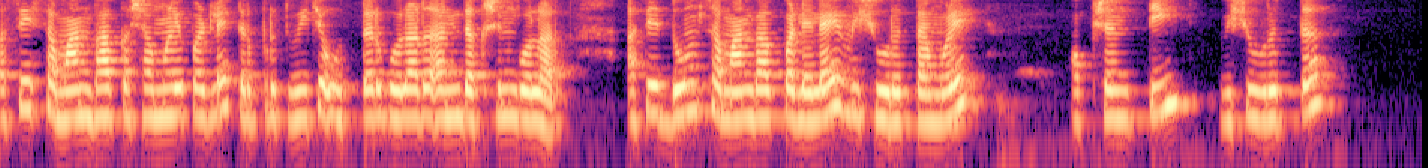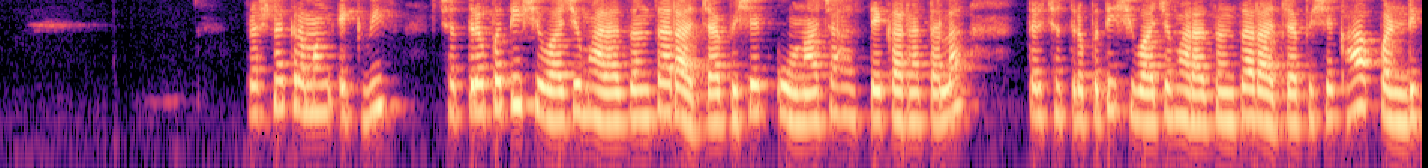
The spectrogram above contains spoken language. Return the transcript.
असे समान भाग कशामुळे पडले? तर पृथ्वीचे उत्तर गोलार्ध आणि दक्षिण गोलार्ध. असे दोन समान भाग पडलेले आहे विषुववृत्तामुळे. ऑप्शन तीन विषुववृत्त. प्रश्न क्रमांक एकवीस. छत्रपती शिवाजी महाराजांचा राज्याभिषेक कोणाच्या हस्ते करण्यात आला? तर छत्रपती शिवाजी महाराजांचा राज्याभिषेक हा पंडित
